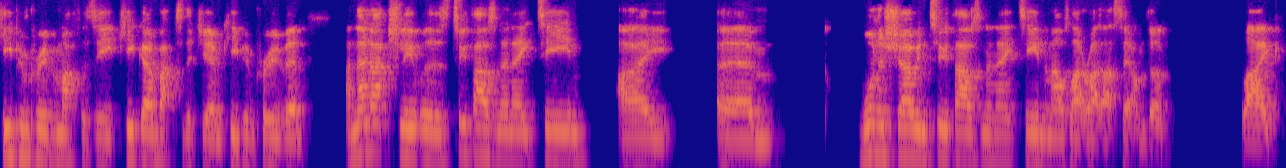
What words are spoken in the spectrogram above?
keep improving my physique, keep going back to the gym, keep improving. And then actually, it was 2018. I um, won a show in 2018, and I was like, right, that's it, I'm done. Like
